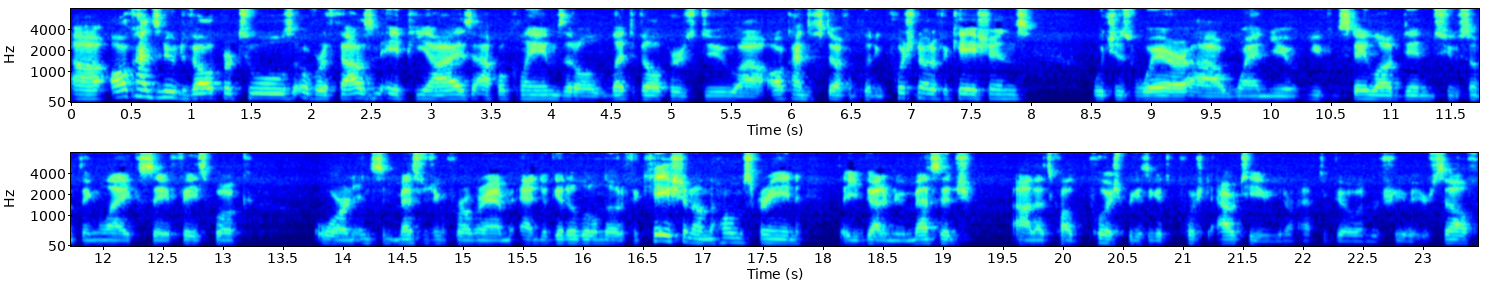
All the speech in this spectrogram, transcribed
Uh, all kinds of new developer tools, over a thousand APIs, Apple claims that'll let developers do uh, all kinds of stuff, including push notifications, which is where uh, when you, you can stay logged into something like, say, Facebook or an instant messaging program, and you'll get a little notification on the home screen that you've got a new message. Uh, that's called push because it gets pushed out to you. You don't have to go and retrieve it yourself.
